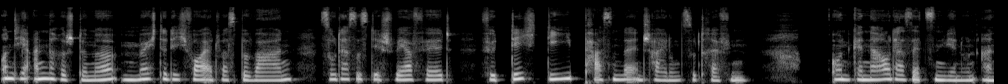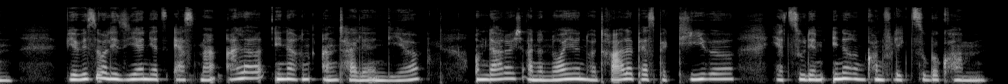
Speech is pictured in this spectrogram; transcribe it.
und die andere Stimme möchte dich vor etwas bewahren, so dass es dir schwerfällt, für dich die passende Entscheidung zu treffen. Und genau da setzen wir nun an. Wir visualisieren jetzt erstmal alle inneren Anteile in dir, um dadurch eine neue, neutrale Perspektive jetzt zu dem inneren Konflikt zu bekommen.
